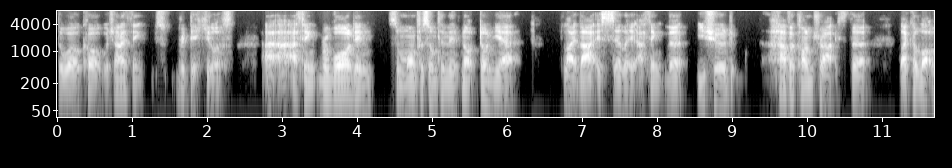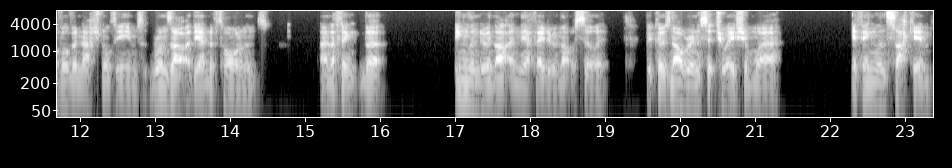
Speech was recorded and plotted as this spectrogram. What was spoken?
the World Cup, which I think is ridiculous. I, I think rewarding someone for something they've not done yet like that is silly. I think that you should have a contract that, like a lot of other national teams, runs out at the end of tournaments. And I think that England doing that and the FA doing that was silly because now we're in a situation where if England sack him,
